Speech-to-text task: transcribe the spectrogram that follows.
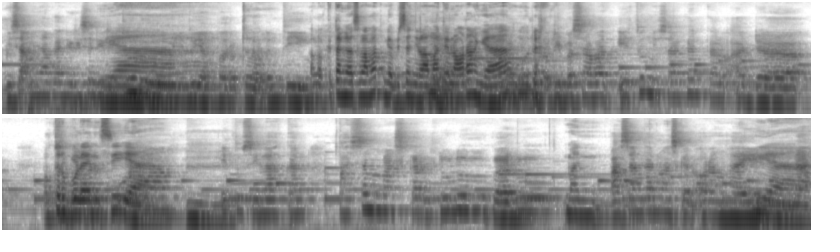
Bisa menyelamatkan diri sendiri ya, dulu itu yang baru penting. Kalau kita nggak selamat nggak bisa nyelamatin ya, orang ya. Kalau di pesawat itu misalkan kalau ada turbulensi ya, hmm. itu silahkan pasang masker dulu baru Men pasangkan masker orang lain. Iya. Nah,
